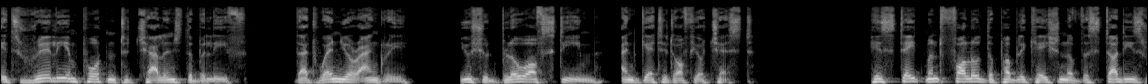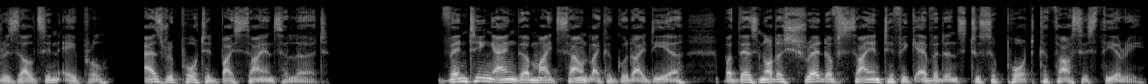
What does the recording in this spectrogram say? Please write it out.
it's really important to challenge the belief that when you're angry, you should blow off steam and get it off your chest. His statement followed the publication of the study's results in April, as reported by Science Alert. Venting anger might sound like a good idea, but there's not a shred of scientific evidence to support catharsis theory.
